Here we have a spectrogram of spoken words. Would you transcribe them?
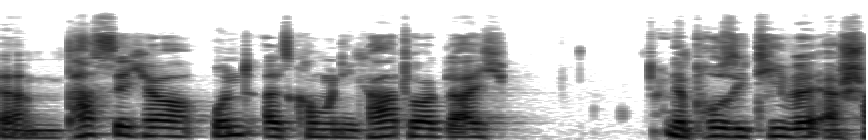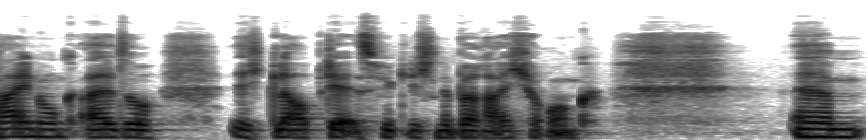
ähm, passsicher und als Kommunikator gleich eine positive Erscheinung. Also ich glaube, der ist wirklich eine Bereicherung. Ähm,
